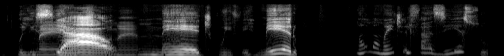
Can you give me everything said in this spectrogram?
um policial, médico, né? um médico, um enfermeiro, normalmente ele faz isso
